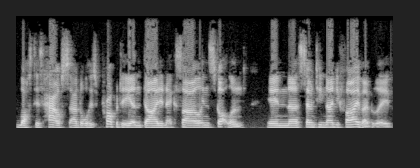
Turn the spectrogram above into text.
lost his house and all his property, and died in exile in Scotland in uh, 1795, I believe.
